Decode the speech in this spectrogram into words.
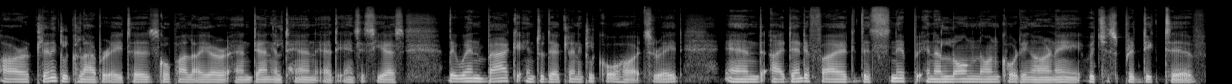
our clinical collaborators, Gopal Iyer and Daniel Tan at NCCS, they went back into their clinical cohorts, right, and identified the SNP in a long non-coding RNA, which is predictive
